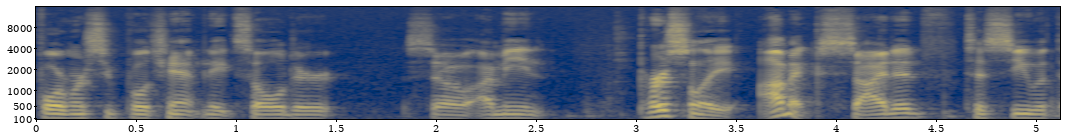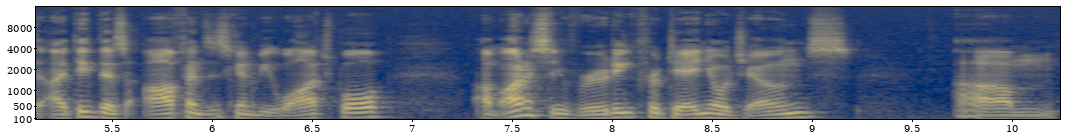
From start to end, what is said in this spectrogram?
former Super Bowl champ Nate Solder. So I mean, personally, I'm excited to see what the, I think this offense is going to be watchable. I'm honestly rooting for Daniel Jones. Um,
